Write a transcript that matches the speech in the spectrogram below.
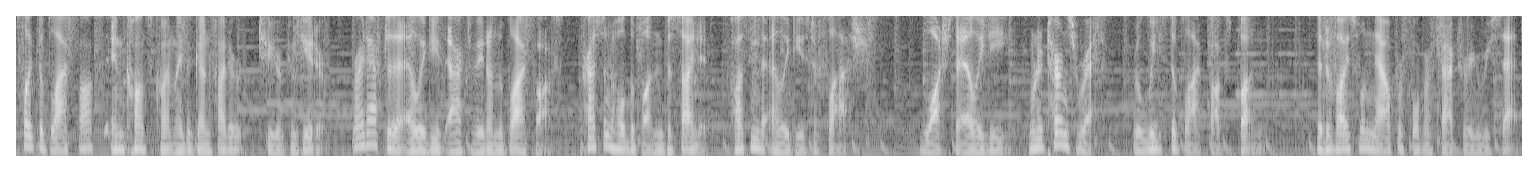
plug the black box and consequently the gunfighter to your computer. Right after the LEDs activate on the black box, press and hold the button beside it, causing the LEDs to flash. Watch the LED. When it turns red, release the black box button. The device will now perform a factory reset.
